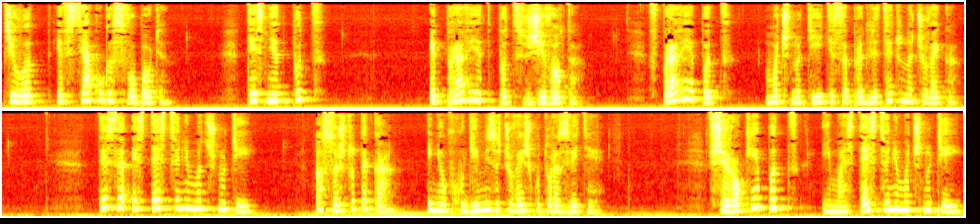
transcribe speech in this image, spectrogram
тилът е всякога свободен. Тесният път е правият път в живота. В правия път мъчнотиите са пред лицето на човека. Те са естествени мъчноти, а също така и необходими за човешкото развитие. В широкия път има естествени мъчноти,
